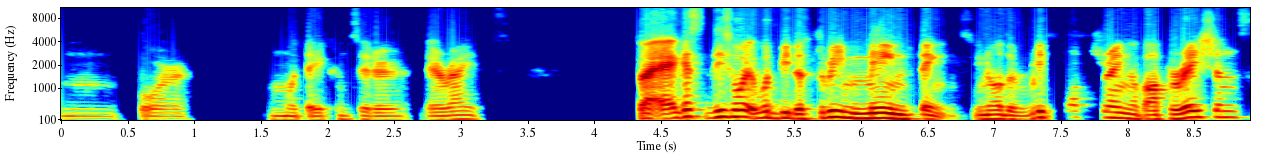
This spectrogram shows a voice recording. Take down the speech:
um, for what they consider their rights. So I guess these would be the three main things. You know, the restructuring of operations,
